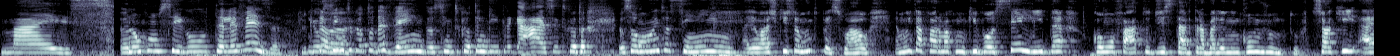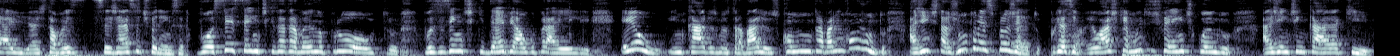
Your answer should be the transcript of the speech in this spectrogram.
Mas eu não consigo ter leveza. Porque Então, eu sinto é. que eu tô devendo, eu sinto que eu tenho que entregar, eu sinto que eu tô. Eu sou muito assim. Eu acho que isso é muito pessoal, é muita forma com que você lida com o fato de estar trabalhando em conjunto. Só que aí, aí, talvez seja essa a diferença. Você sente que tá trabalhando pro outro, você sente que deve algo pra ele. Eu encaro os meus trabalhos como um trabalho em conjunto. A gente tá junto nesse projeto. Porque assim, ó, eu acho que é muito diferente quando a gente encara que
